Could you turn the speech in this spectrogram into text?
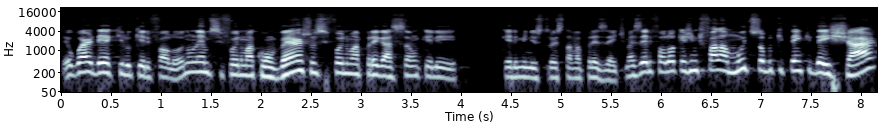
Eu guardei aquilo que ele falou. Eu não lembro se foi numa conversa ou se foi numa pregação que ele, que ele ministrou estava presente. Mas ele falou que a gente fala muito sobre o que tem que deixar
